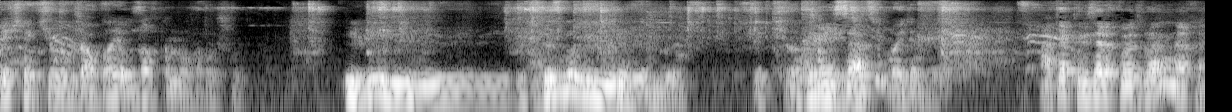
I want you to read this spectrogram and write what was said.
hech kim kimni javoblay uzoqdan bo'lsin siz krisa aka krisalik qo'yib turmang unaqa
